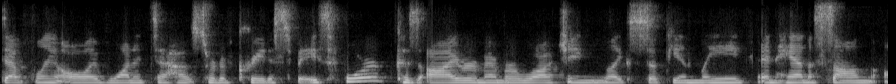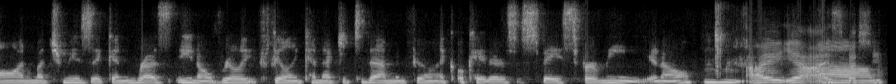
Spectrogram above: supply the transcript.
definitely all I've wanted to have sort of create a space for. Cause I remember watching like Sook-Yin Lee and Hannah Sung on Much Music and res you know, really feeling connected to them and feeling like, okay, there's a space for me, you know? Mm-hmm. I yeah, I especially um,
